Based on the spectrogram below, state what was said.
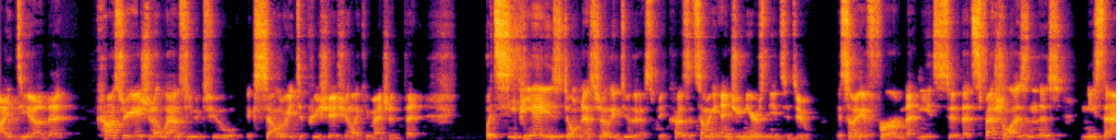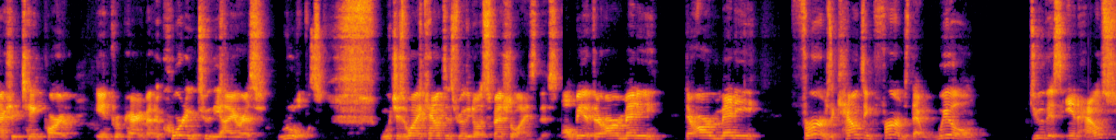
idea that cost segregation allows you to accelerate depreciation, like you mentioned. That, but CPAs don't necessarily do this because it's something engineers need to do. It's something a firm that needs to that specializes in this needs to actually take part in preparing that according to the IRS rules, which is why accountants really don't specialize this. Albeit there are many there are many firms, accounting firms that will do this in-house.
